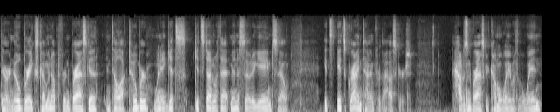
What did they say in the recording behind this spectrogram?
There are no breaks coming up for Nebraska until October when it gets gets done with that Minnesota game. So it's it's grind time for the Huskers. How does Nebraska come away with a win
